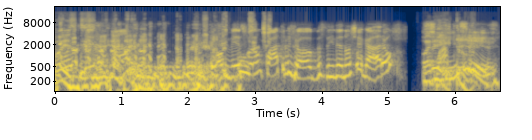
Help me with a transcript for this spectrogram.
Pois. Esse mês foram quatro jogos, ainda não chegaram. olha aí. Gente,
